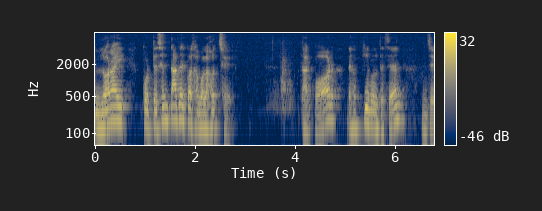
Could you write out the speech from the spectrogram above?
লড়াই করতেছেন, তাদের কথা বলা হচ্ছে। তারপর দেখো কি বলতেছেন যে,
